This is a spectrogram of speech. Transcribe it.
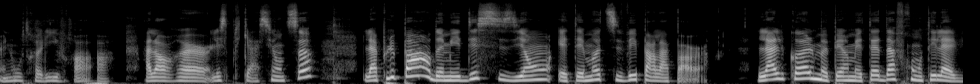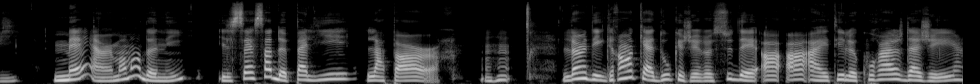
un autre livre AA. Alors, euh, l'explication de ça, la plupart de mes décisions étaient motivées par la peur. L'alcool me permettait d'affronter la vie, mais à un moment donné, il cessa de pallier la peur. Mhm. L'un des grands cadeaux que j'ai reçus des AA a été le courage d'agir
